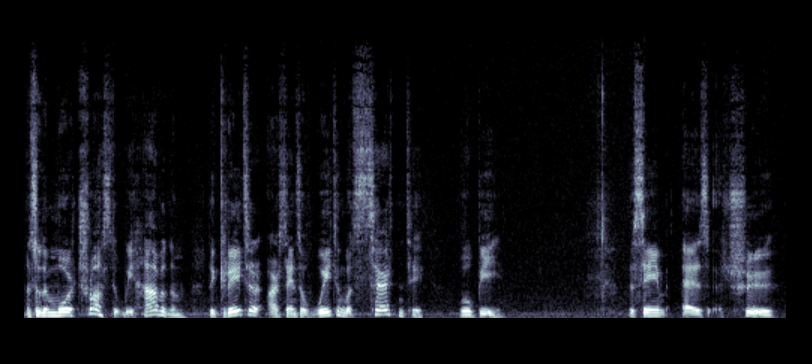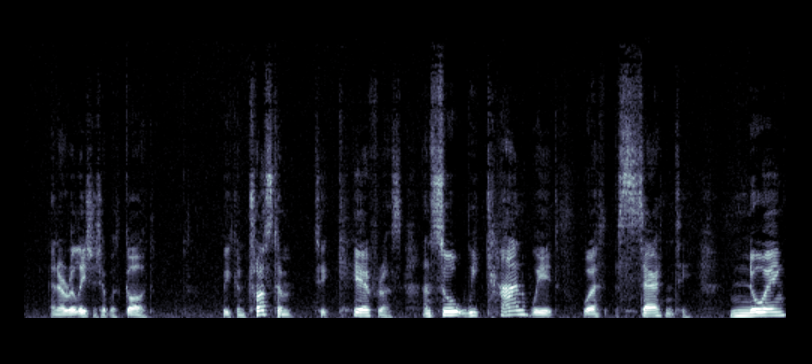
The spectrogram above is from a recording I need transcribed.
And so the more trust that we have in them, the greater our sense of waiting with certainty will be. The same is true in our relationship with God. We can trust Him to care for us, and so we can wait with certainty, knowing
